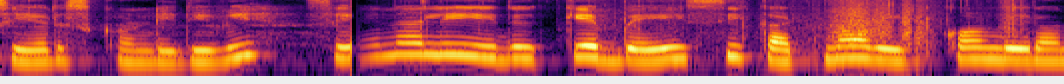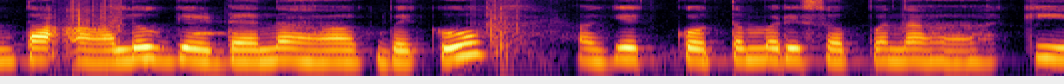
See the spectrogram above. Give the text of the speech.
ಸೇರಿಸ್ಕೊಂಡಿದ್ದೀವಿ ಸೇನಲ್ಲಿ ಇದಕ್ಕೆ ಬೇಯಿಸಿ ಕಟ್ ಮಾಡಿ ಇಟ್ಕೊಂಡಿರೋಂಥ ಆಲೂಗೆಡ್ಡೆನ ಹಾಕಬೇಕು. ಹಾಗೆ ಕೊತ್ತಂಬರಿ ಸೊಪ್ಪನ್ನು ಹಾಕಿ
